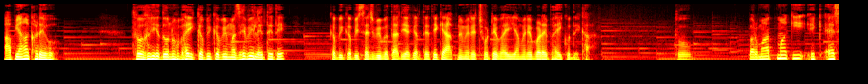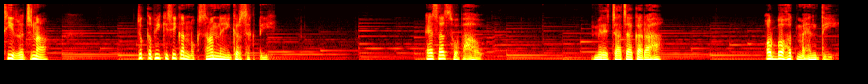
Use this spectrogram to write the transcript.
आप यहाँ खड़े हो। तो ये दोनों भाई कभी कभी मज़े भी लेते थे। कभी कभी सच भी बता दिया करते थे कि आपने मेरे छोटे भाई या मेरे बड़े भाई को देखा। तो परमात्मा की एक ऐसी रचना जो कभी किसी का नुकसान नहीं कर सकती। ऐसा स्वभाव। मेरे चाचा का रहा और बहुत मेहनती।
